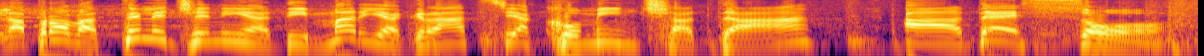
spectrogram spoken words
La prova telegenia di Maria Grazia comincia da adesso.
